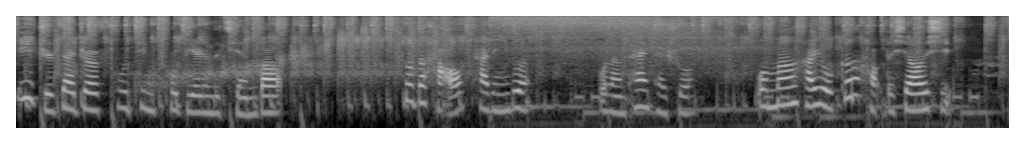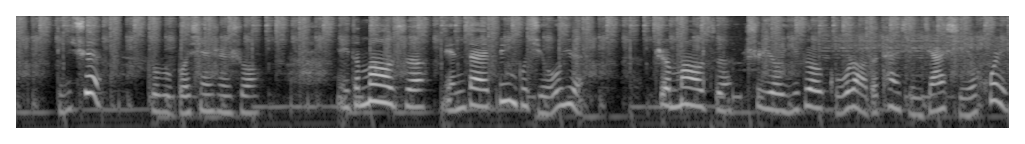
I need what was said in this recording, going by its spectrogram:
一直在这附近偷别人的钱包。做得好，帕丁顿。布朗太太说。我们还有更好的消息。的确，格鲁伯先生说，你的帽子年代并不久远。这帽子是由一个古老的探险家协会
